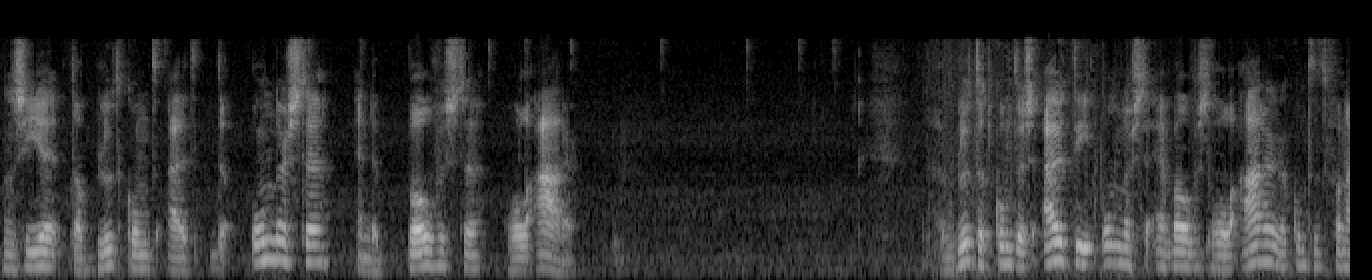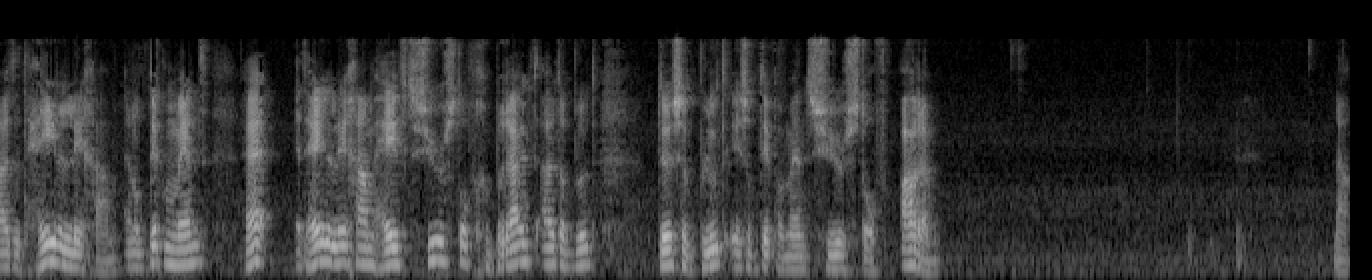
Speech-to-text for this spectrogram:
dan zie je dat bloed komt uit de onderste en de bovenste holle ader. Nou, het bloed dat komt dus uit die onderste en bovenste holle ader, dan komt het vanuit het hele lichaam. En op dit moment, hè, het hele lichaam heeft zuurstof gebruikt uit dat bloed, dus het bloed is op dit moment zuurstofarm. Nou,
